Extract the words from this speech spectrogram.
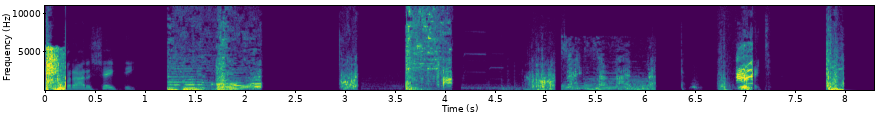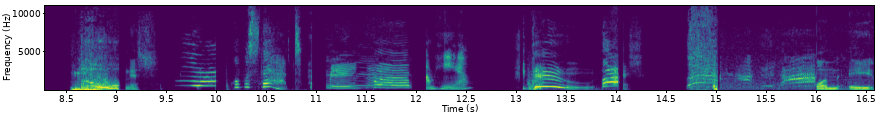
But out of safety. Right. No. What was that? Me, Bob. Down here. Do. One aid.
